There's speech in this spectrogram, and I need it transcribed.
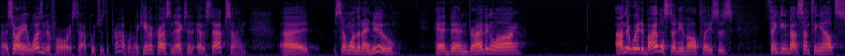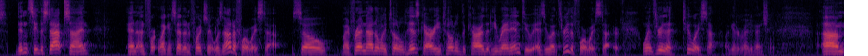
Uh, sorry, it wasn't a four way stop, which is the problem. I came across an accident at a stop sign. Uh, someone that I knew had been driving along on their way to Bible study, of all places, thinking about something else, didn't see the stop sign, and unfor- like I said, unfortunately, it was not a four way stop. So my friend not only totaled his car, he totaled the car that he ran into as he went through the four way stop, went through the two way stop. I'll get it right eventually. Um,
